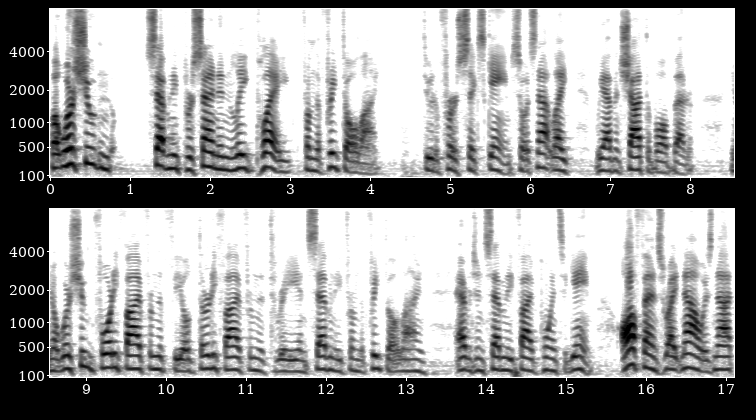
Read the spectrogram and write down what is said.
But we're shooting 70% in league play from the free throw line through the first six games. So it's not like we haven't shot the ball better. You know, we're shooting 45 from the field, 35 from the three, and 70 from the free throw line, averaging 75 points a game offense right now is not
